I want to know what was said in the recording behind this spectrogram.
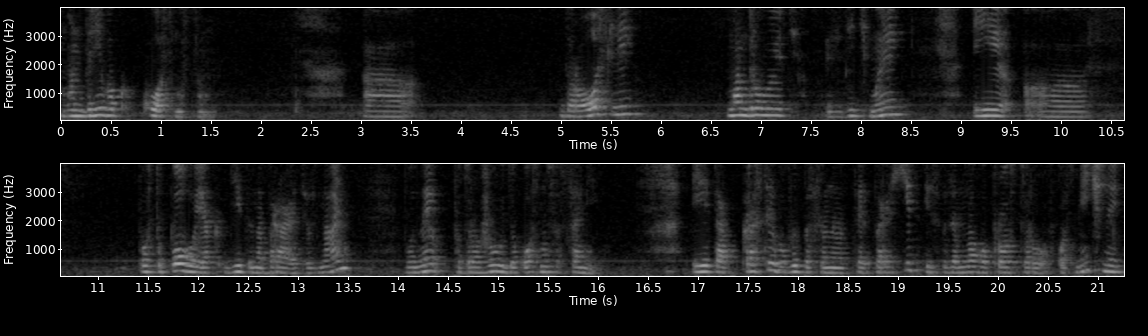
мандрівок космосом. Е, Дорослі мандрують з дітьми, і е, поступово, як діти набираються знань, вони подорожують до космосу самі. І так красиво виписаний цей перехід із земного простору в космічний.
